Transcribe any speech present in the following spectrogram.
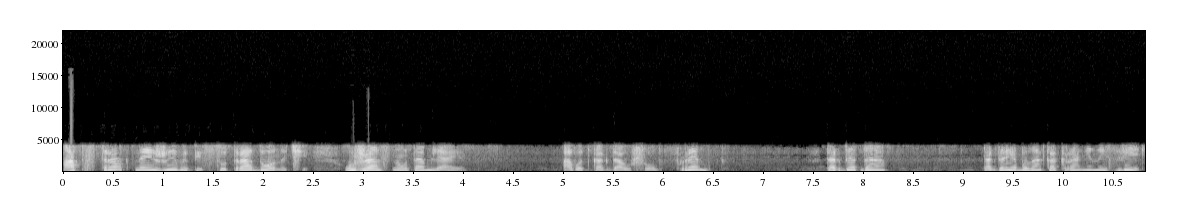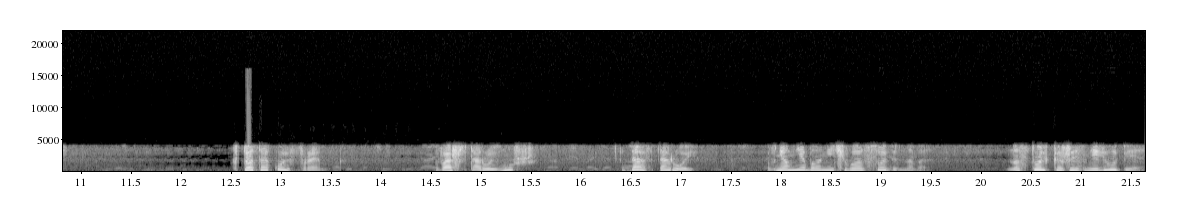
абстрактная живопись с утра до ночи ужасно утомляет. А вот когда ушел Фрэнк, тогда да, тогда я была как раненый зверь. Кто такой Фрэнк? Ваш второй муж? Да, второй. В нем не было ничего особенного, но столько жизнелюбия,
